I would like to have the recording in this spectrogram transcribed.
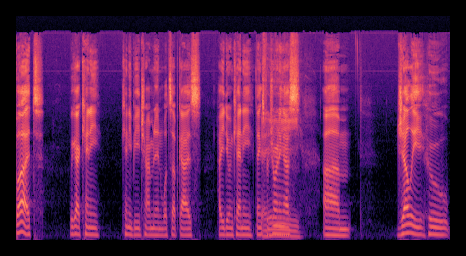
but we got Kenny, Kenny B chiming in. What's up, guys? How you doing, Kenny? Thanks for joining us. Um, Jelly, who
